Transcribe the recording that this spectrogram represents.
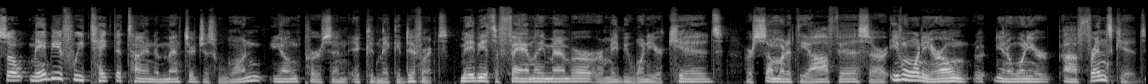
So maybe if we take the time to mentor just one young person, it could make a difference. Maybe it's a family member, or maybe one of your kids, or someone at the office, or even one of your own, you know, one of your uh, friends' kids.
